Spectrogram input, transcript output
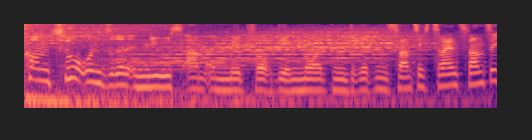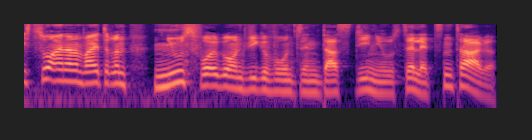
Willkommen zu unseren News am Mittwoch, dem 9.3.2022, zu einer weiteren Newsfolge und wie gewohnt sind das die News der letzten Tage.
